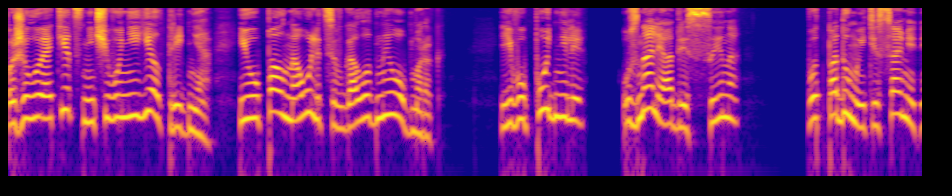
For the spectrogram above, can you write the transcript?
Пожилой отец ничего не ел три дня и упал на улице в голодный обморок. Его подняли, узнали адрес сына, вот подумайте сами,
